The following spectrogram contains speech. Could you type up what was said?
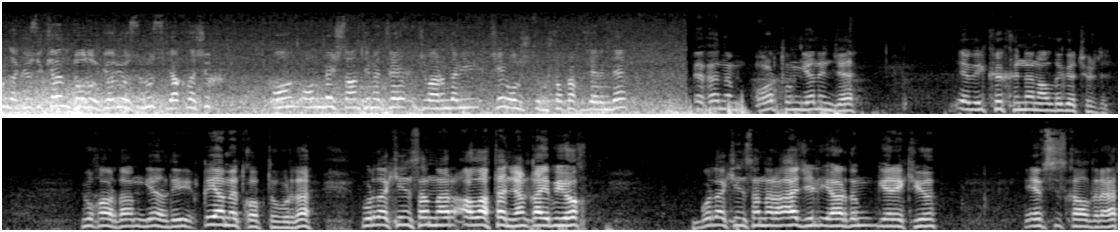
anda gözüken dolu görüyorsunuz. Yaklaşık 10-15 santimetre civarında bir şey oluşturmuş toprak üzerinde. Efendim hortum gelince evi kökünden aldı götürdü. Yukarıdan geldi kıyamet koptu burada. Buradaki insanlar Allah'tan can kaybı yok. Buradaki insanlara acil yardım gerekiyor. Evsiz kaldılar.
